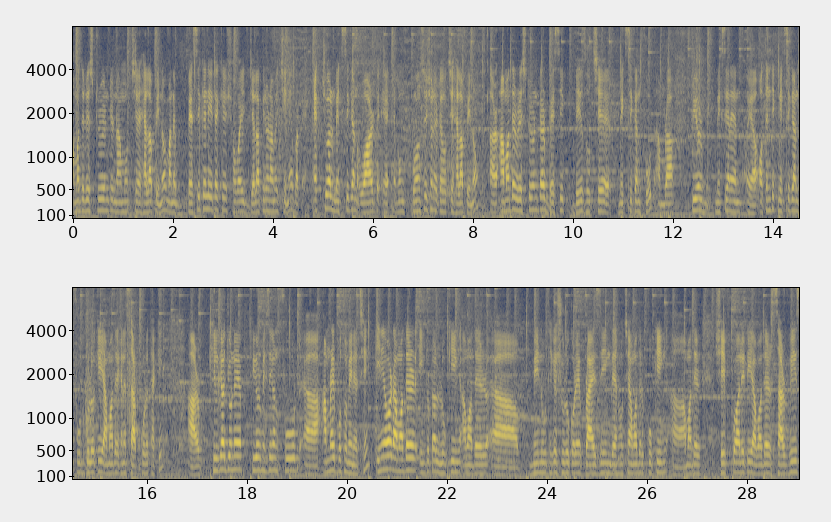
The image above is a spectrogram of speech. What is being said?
আমাদের রেস্টুরেন্টের নাম হচ্ছে হেলাপিনো মানে বেসিক্যালি এটাকে সবাই জেলাপিনো নামে চিনে বাট অ্যাকচুয়াল মেক্সিকান ওয়ার্ড এবং প্রনাউন্সিয়েশন এটা হচ্ছে হেলাপিনো আর আমাদের রেস্টুরেন্টের বেসিক বেস হচ্ছে মেক্সিকান ফুড আমরা পিওর মেক্সিকান অথেন্টিক মেক্সিকান ফুডগুলোকেই আমাদের এখানে সার্ভ করে থাকি। আর খিলগার জন্য পিওর মেক্সিকান ফুড আমরাই প্রথম এনেছি। ইন অ্যাওয়ার্ড আমাদের ইন টোটাল লুকিং আমাদের মেনু থেকে শুরু করে প্রাইজিং দেন হচ্ছে আমাদের কুকিং আমাদের শেফ কোয়ালিটি আমাদের সার্ভিস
